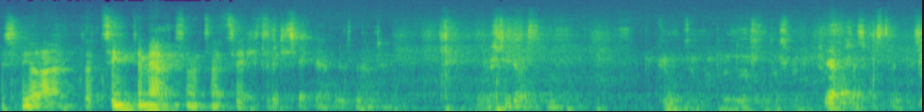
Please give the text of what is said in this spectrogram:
Es wäre der 10. März Soll ich 1960. das wegwerfen lassen? Alter? Da steht was drin. Wir können uns ja mal drin lassen, dass wir nicht. Ja, das was drin ist.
